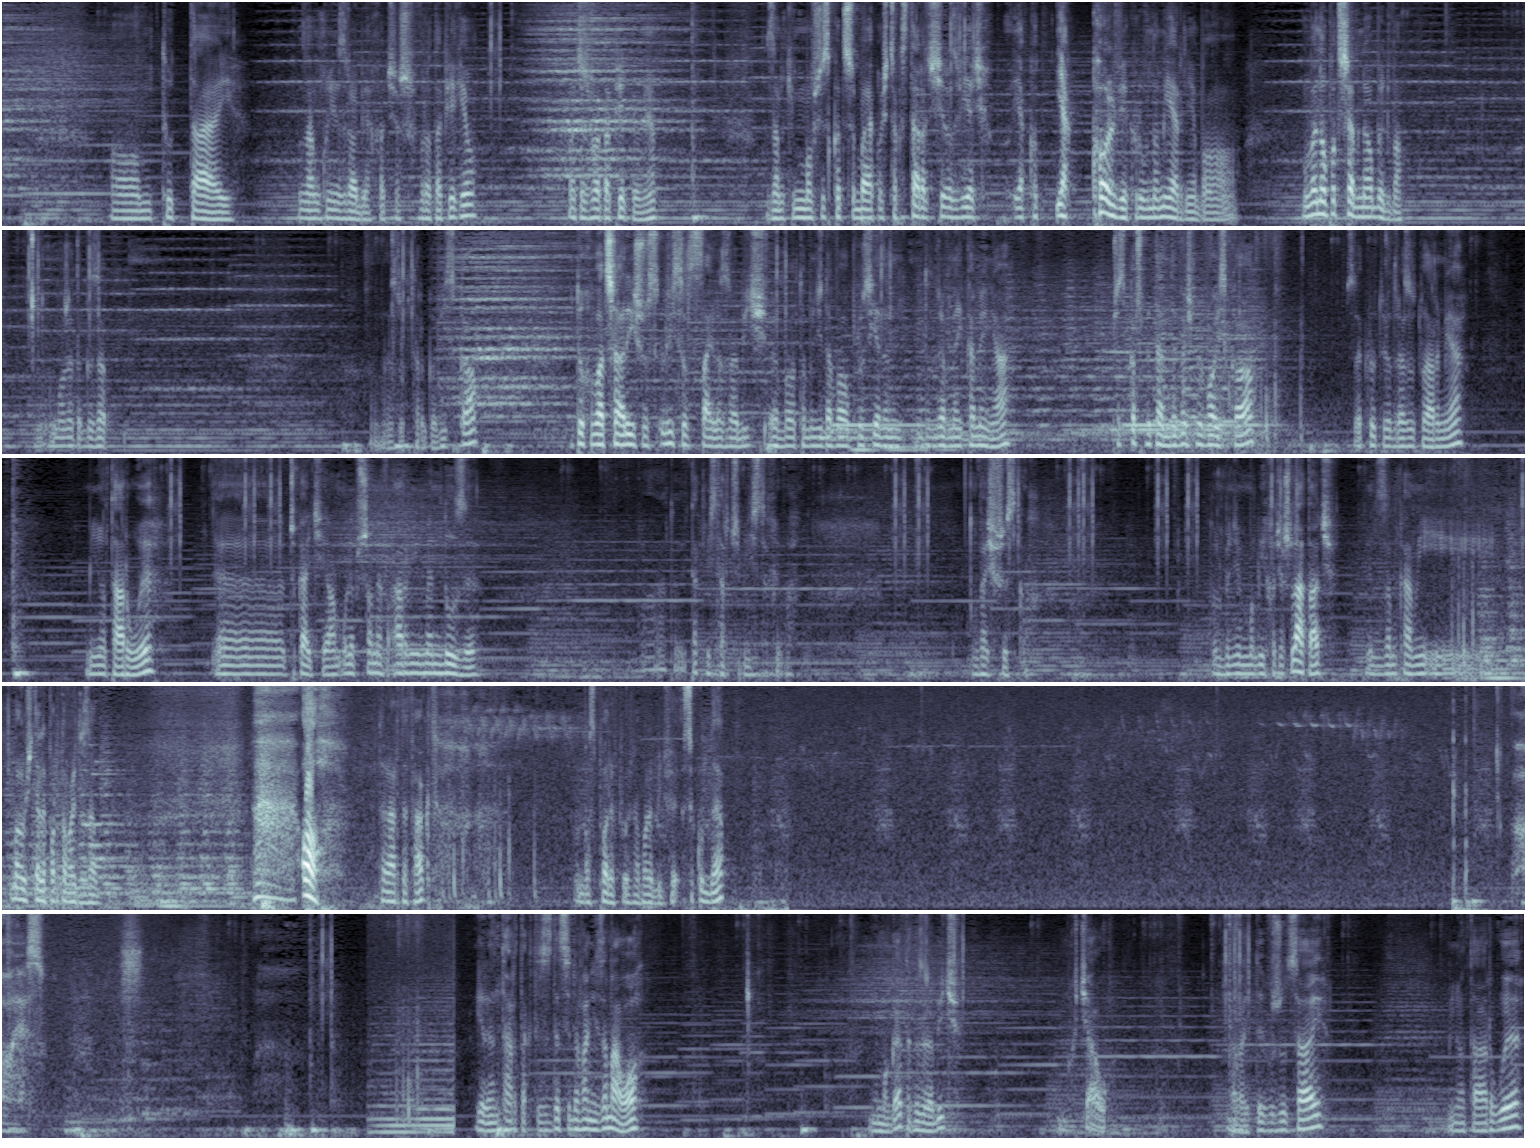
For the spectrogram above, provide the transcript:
Tutaj zamku nie zrobię, chociaż wrota piekieł. Chociaż wrota piekieł, nie? Zamki mimo wszystko trzeba jakoś tak starać się rozwijać jako, jakkolwiek równomiernie, bo, bo będą potrzebne obydwa. Może tego za... Zrób targowisko. I tu chyba trzeba resource, resource silo zrobić, bo to będzie dawało plus jeden do drewna i kamienia. Przeskoczmy tędy, weźmy wojsko. Zakrutuj od razu tu armię. Minotarły. Eee, czekajcie, ja mam ulepszone w armii Menduzy. A, to i tak mi starczy miejsca chyba. Weź wszystko. To już będziemy mogli chociaż latać między zamkami i... Mogę się teleportować do zamku. O! Ten artefakt. Ma spory wpływ na pole bitwy. Sekundę. O Jezu. Jeden tartak to jest zdecydowanie za mało. Nie mogę tego zrobić. Chciał. Dawaj, ty wrzucaj. Minotarły.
